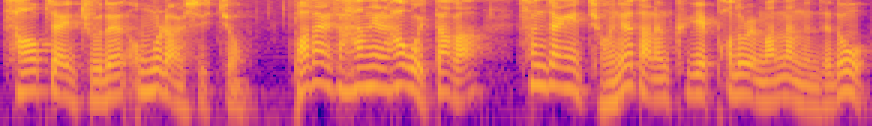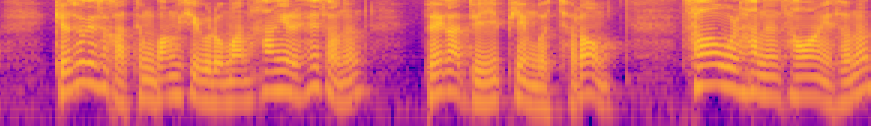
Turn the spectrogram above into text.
사업자의 주된 업무를 할수 있죠. 바다에서 항해를 하고 있다가 선장이 전혀 다른 크기의 파도를 만났는데도 계속해서 같은 방식으로만 항해를 해서는 배가 뒤집히는 것처럼 사업을 하는 상황에서는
